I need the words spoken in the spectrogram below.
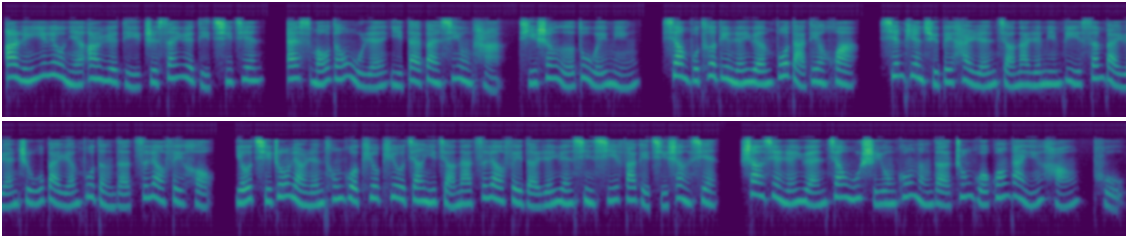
二零一六年二月底至三月底期间。S 某等五人以代办信用卡提升额度为名，向不特定人员拨打电话，先骗取被害人缴纳人民币三百元至五百元不等的资料费后，由其中两人通过 QQ 将已缴纳资料费的人员信息发给其上线，上线人员将无使用功能的中国光大银行、浦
